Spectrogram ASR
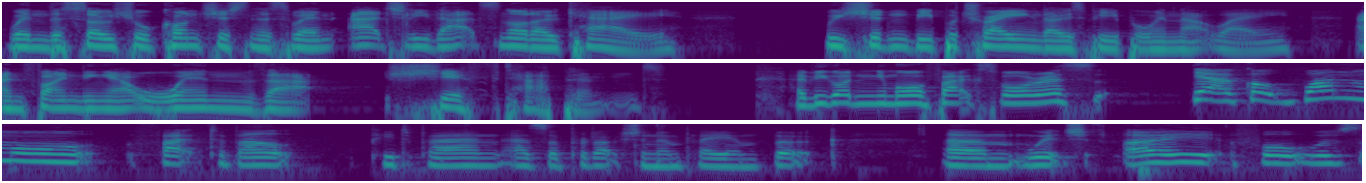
when the social consciousness went, actually, that's not okay. We shouldn't be portraying those people in that way, and finding out when that shift happened. Have you got any more facts for us? yeah, I've got one more fact about Peter Pan as a production and play and book, um, which I thought was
